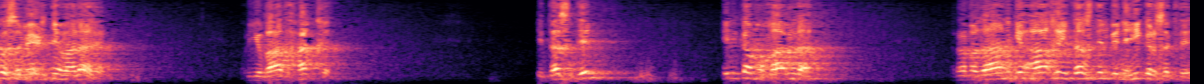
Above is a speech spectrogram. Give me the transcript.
کو سمیٹنے والا ہے۔ اور یہ بات حق ہے کہ دس دن ان کا مقابلہ رمضان کے آخری دس دن بھی نہیں کر سکتے۔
